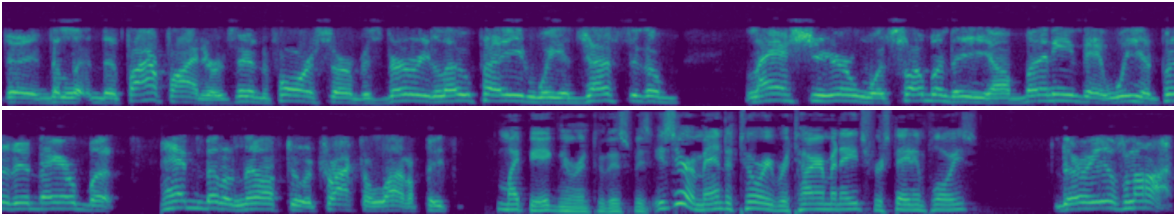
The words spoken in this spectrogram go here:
the, the, the firefighters in the Forest Service, very low paid. We adjusted them last year with some of the uh, money that we had put in there, but hadn't been enough to attract a lot of people. Might be ignorant to this, but is there a mandatory retirement age for state employees? There is not.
